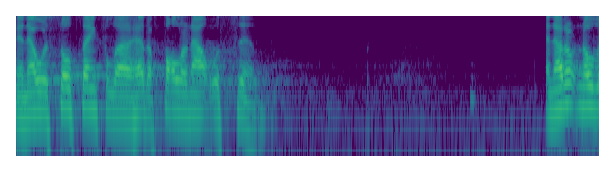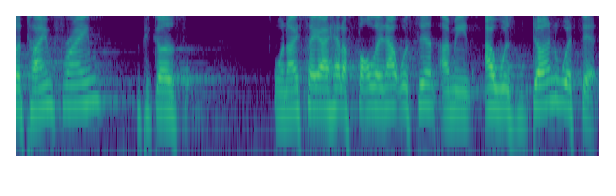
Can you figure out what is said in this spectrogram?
And I was so thankful that I had a fallen out with sin. And I don't know the time frame because when I say I had a falling out with sin, I mean I was done with it.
